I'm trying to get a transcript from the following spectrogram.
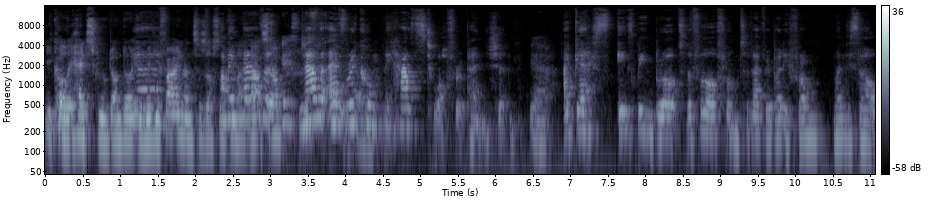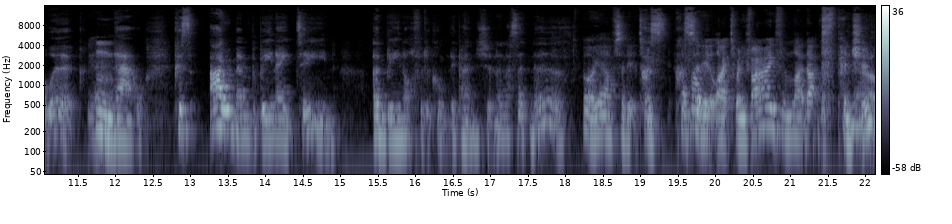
You call it head screwed on, don't you, with your finances or I something mean, like that. that, So now that every though. company has to offer a pension, Yeah, I guess it's been brought to the forefront of everybody from when they start work yeah. Mm. now. Because I remember being 18 and being offered a company pension, and I said no. oh yeah, I've said it. at 20, 'Cause- I 'cause said I- it like twenty five and like that pff, pension. No.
